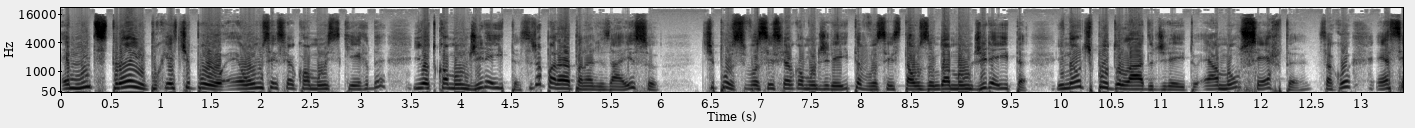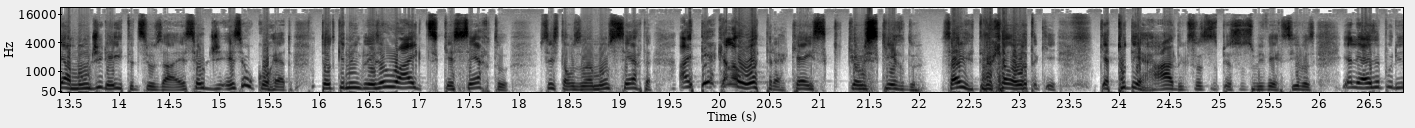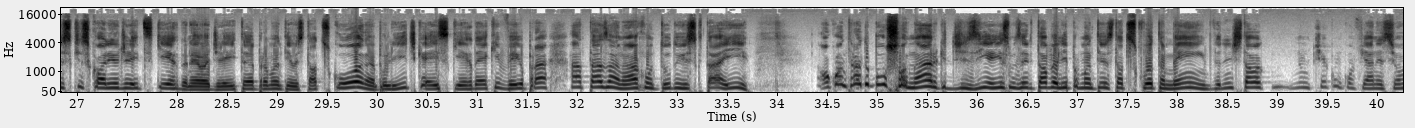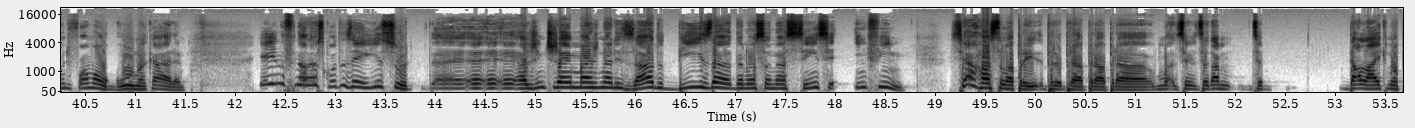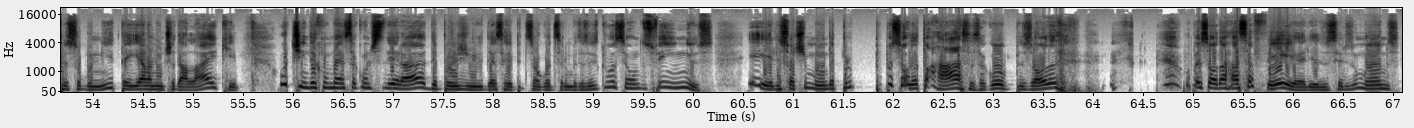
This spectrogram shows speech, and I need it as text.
É muito estranho, porque, tipo, é um você escreve com a mão esquerda e outro com a mão direita. Vocês já pararam para analisar isso? Tipo, se você escreve com a mão direita, você está usando a mão direita. E não, tipo, do lado direito. É a mão certa, sacou? Essa é a mão direita de se usar. Esse é o, esse é o correto. Tanto que no inglês é right, que é certo. Você está usando a mão certa. Aí tem aquela outra, que é, que é o esquerdo. Sabe? Tem aquela outra que, que é tudo errado, que são essas pessoas subversivas. E, aliás, é por isso que escolhem o direito e esquerda, né? A direita é para manter o status quo na política, a esquerda é que veio para atazanar com tudo isso que está aí. Ao contrário do Bolsonaro, que dizia isso, mas ele estava ali para manter o status quo também. A gente tava, não tinha como confiar nesse homem de forma alguma, cara. E aí, no final das contas, é isso. É, é, é, é a gente já é marginalizado desde a da nossa nascença. Enfim, você arrasta lá para. Você, você dá. Você dá like numa pessoa bonita e ela não te dá like, o Tinder começa a considerar, depois de, dessa repetição acontecendo muitas vezes, que você é um dos feinhos. E ele só te manda pro, pro pessoal da tua raça, sacou? O pessoal da, o pessoal da raça feia ali, dos seres humanos.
